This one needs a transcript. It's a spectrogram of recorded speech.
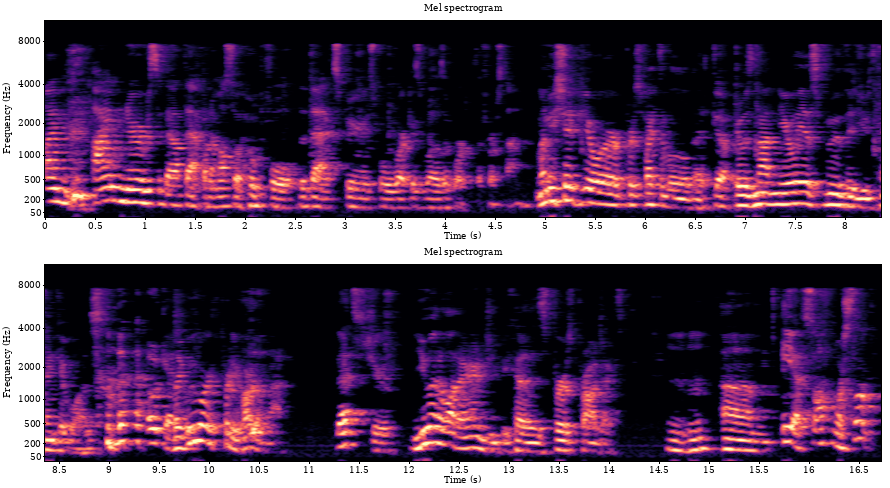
I'm I'm nervous about that, but I'm also hopeful that that experience will work as well as it worked the first time. Let me shape your perspective a little bit. Go. It was not nearly as smooth as you think it was. okay, Like we worked pretty hard on that. that's true. You had a lot of energy because first project. Mm-hmm. Um, Yeah, sophomore slump.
